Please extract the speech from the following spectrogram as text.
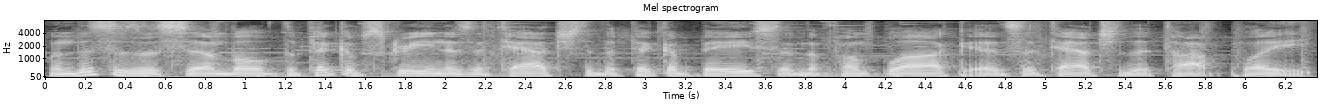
When this is assembled, the pickup screen is attached to the pickup base and the pump block is attached to the top plate.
